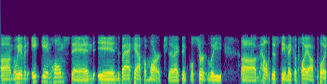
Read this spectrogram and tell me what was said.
Um, and we have an eight-game homestand in the back half of March that I think will certainly um, help this team make a playoff push.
